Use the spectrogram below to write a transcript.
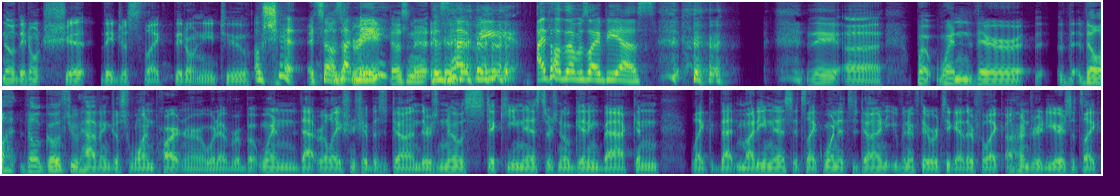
no they don't shit. They just like they don't need to. oh shit, It sounds Is that great, me? doesn't it? Is that me? I thought that was IBS. they uh but when they're they'll they'll go through having just one partner or whatever but when that relationship is done there's no stickiness there's no getting back and like that muddiness it's like when it's done even if they were together for like a hundred years it's like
